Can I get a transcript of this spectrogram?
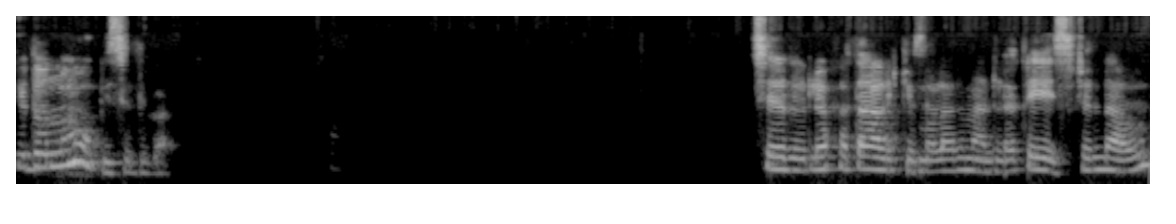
ഇതൊന്ന് മൂപ്പിച്ചിടുക ചെറുവിലൊക്കെ താളിക്കുമ്പോൾ അത് നല്ല ടേസ്റ്റ് ഉണ്ടാവും.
